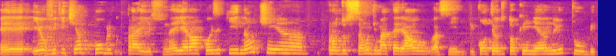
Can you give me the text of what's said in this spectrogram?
É, e eu vi que tinha público para isso, né? E era uma coisa que não tinha produção de material, assim, de conteúdo tolkieniano no YouTube.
